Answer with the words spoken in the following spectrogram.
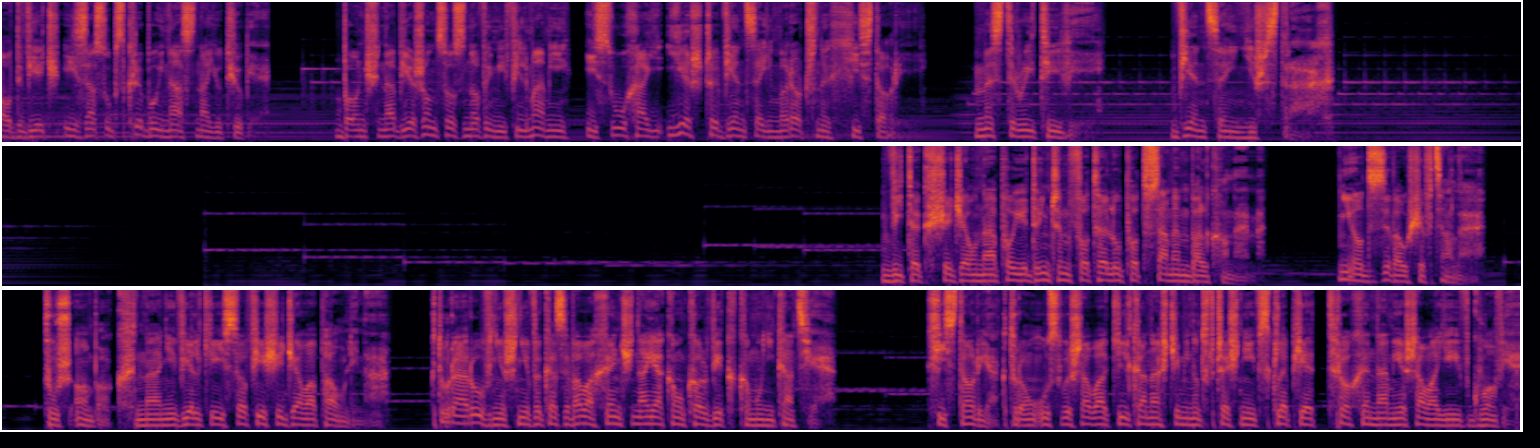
Odwiedź i zasubskrybuj nas na YouTubie. Bądź na bieżąco z nowymi filmami i słuchaj jeszcze więcej mrocznych historii. Mystery TV. Więcej niż strach. Witek siedział na pojedynczym fotelu pod samym balkonem. Nie odzywał się wcale. Tuż obok, na niewielkiej sofie siedziała Paulina, która również nie wykazywała chęci na jakąkolwiek komunikację. Historia, którą usłyszała kilkanaście minut wcześniej w sklepie, trochę namieszała jej w głowie.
